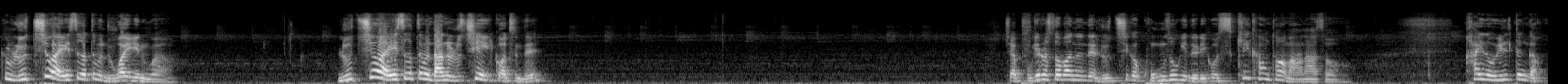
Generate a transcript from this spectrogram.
그럼 루치와 에이스가 뜨면 누가 이기는 거야? 루치와 에이스가 뜨면 나는 루치가 이길 것 같은데? 제가 부계로 써봤는데 루치가 공속이 느리고 스킬 카운터가 많아서 카이도 1등 갖고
